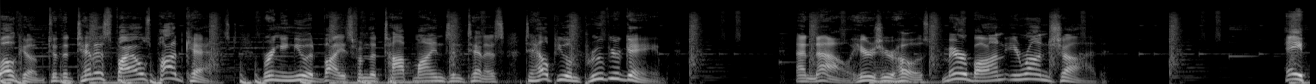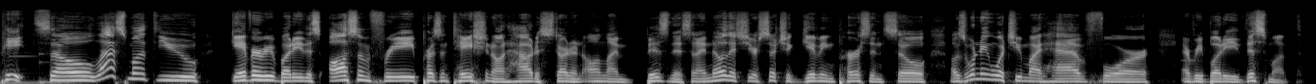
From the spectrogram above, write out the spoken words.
Welcome to the Tennis Files Podcast, bringing you advice from the top minds in tennis to help you improve your game. And now, here's your host, Mehrban Iranshad. Hey, Pete. So last month you gave everybody this awesome free presentation on how to start an online business. And I know that you're such a giving person. So I was wondering what you might have for everybody this month.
